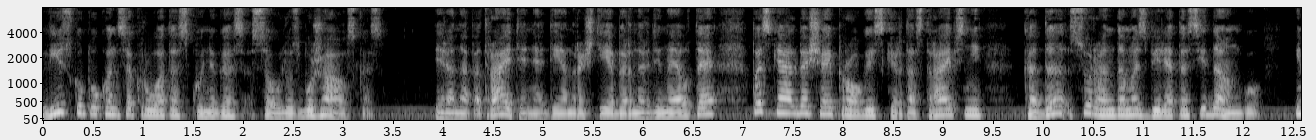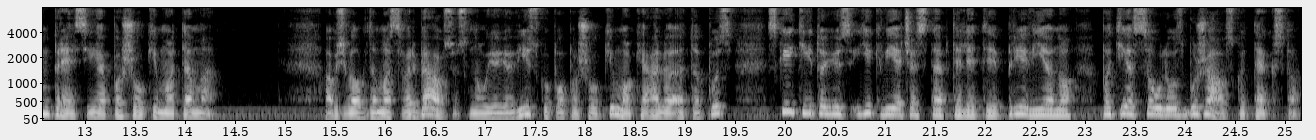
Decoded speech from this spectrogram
vyskupų konsekruotas kunigas Saulis Bužauskas. Irena Petraitėne dienraštyje Bernardina LT paskelbė šiai progai skirtą straipsnį Kada surandamas bilietas į dangų - impresija pašaukimo tema. Apžvelgdamas svarbiausius naujojo vyskupo pašaukimo kelio etapus, skaitytojus ji kviečia steptelėti prie vieno paties Sauliaus Bužausko teksto,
